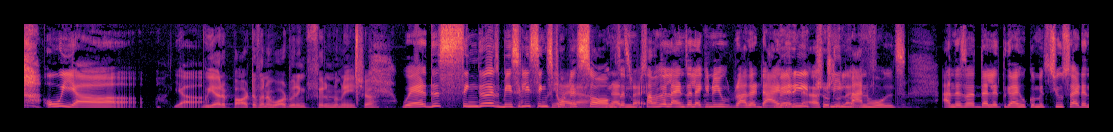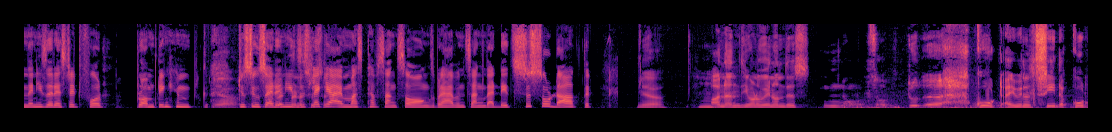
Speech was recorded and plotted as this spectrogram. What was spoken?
Oh yeah, yeah. We are a part of an award-winning film, Manisha. Where this singer basically sings Yeah, protest yeah, songs, that's and right. some of the lines are like, you know, you'd rather die Very than uh, true to clean life. manholes. And there's a Dalit guy who commits suicide, and then he's arrested for prompting him Yeah. to suicide. And he's just like, suicide. yeah, I must have sung songs, but I haven't sung that day. It's just so dark that Yeah. Hmm. Anand, you want to weigh in on this? No, so to the court, I will see the court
